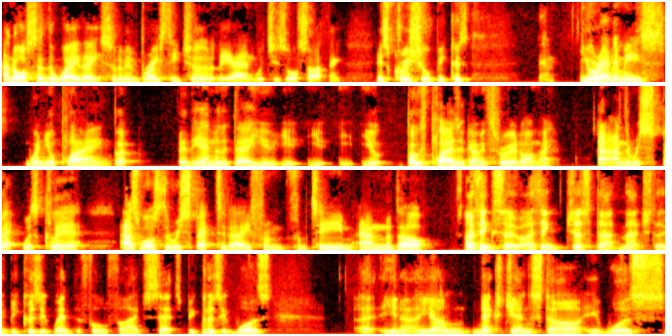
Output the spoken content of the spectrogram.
and also the way they sort of embraced each other at the end, which is also, I think, is crucial because your enemies when you're playing, but at the end of the day, you you you, you both players are going through it, aren't they? And, the respect was clear, as was the respect today from from Thiem and Nadal. I think so. I think just that match, though, because it went the full five sets, because mm. it was, uh, you know, a young next gen star, it was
